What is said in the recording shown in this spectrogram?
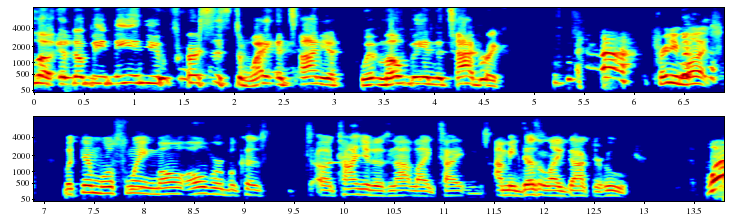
look, it'll be me and you versus Dwight and Tanya with Mo being the tiebreaker. pretty much. But then we'll swing Mo over because uh, Tanya does not like Titans. I mean, doesn't like Doctor Who. What?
